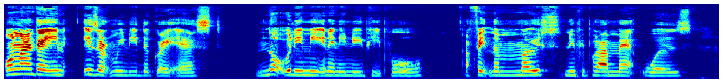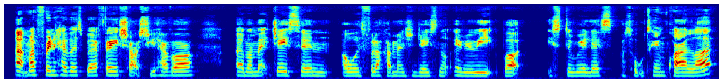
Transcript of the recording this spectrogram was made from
online dating isn't really the greatest. Not really meeting any new people I think the most new people I met was at my friend Heather's birthday. Shouts to you, Heather. Um, I met Jason. I always feel like I mention Jason not every week, but it's the realest. I talk to him quite a lot.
